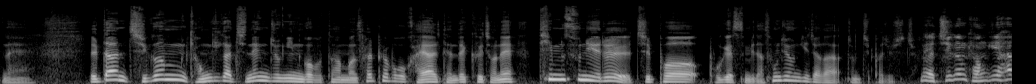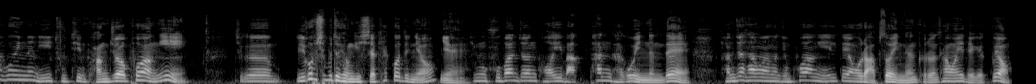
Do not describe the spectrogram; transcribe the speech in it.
네. 일단 지금 경기가 진행 중인 것부터 한번 살펴보고 가야 할 텐데 그 전에 팀 순위를 짚어 보겠습니다. 송지훈 기자가 좀 짚어 주시죠. 네, 지금 경기하고 있는 이 두 팀 광주와 포항이 지금 7시부터 경기 시작했거든요. 예. 지금 후반전 거의 막판 가고 있는데 현재 상황은 지금 포항이 1대 0으로 앞서 있는 그런 상황이 되겠고요.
